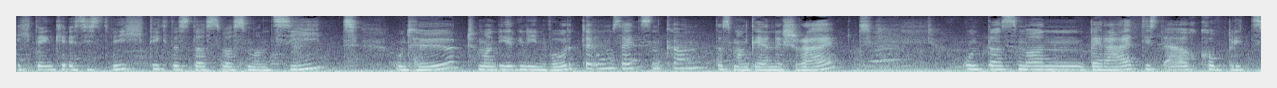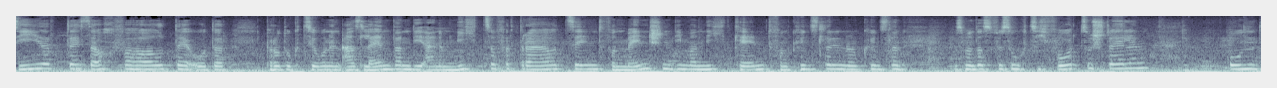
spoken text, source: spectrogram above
Ich denke, es ist wichtig, dass das, was man sieht und hört, man irgendwie in Worte umsetzen kann, dass man gerne schreibt und dass man bereit ist, auch komplizierte Sachverhalte oder Produktionen aus Ländern, die einem nicht so vertraut sind, von Menschen, die man nicht kennt, von Künstlerinnen und Künstlern, dass man das versucht, sich vorzustellen und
